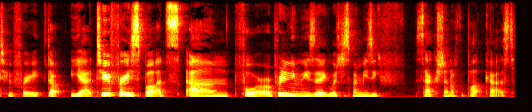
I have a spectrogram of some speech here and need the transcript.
two free yeah two free spots um, for pretty new music which is my music section of the podcast.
